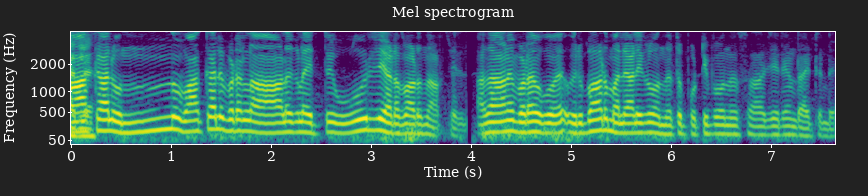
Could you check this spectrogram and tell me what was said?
വാക്കാൽ ഒന്നും വാക്കാൽ ഇവിടെ ഉള്ള ആളുകളായിട്ട് ഒരു ഇടപാടും നടത്തരുത്. അതാണ് ഇവിടെ ഒരുപാട് മലയാളികൾ വന്നിട്ട് പൊട്ടിപ്പോകുന്ന സാഹചര്യം ഉണ്ടായിട്ടുണ്ട്.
